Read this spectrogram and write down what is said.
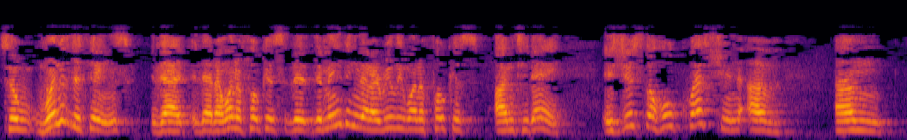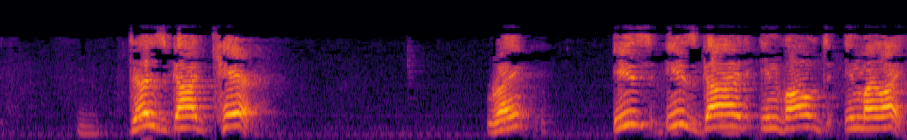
so one of the things that, that I want to focus, the, the main thing that I really want to focus on today is just the whole question of, um, does God care? Right? Is, is God involved in my life?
